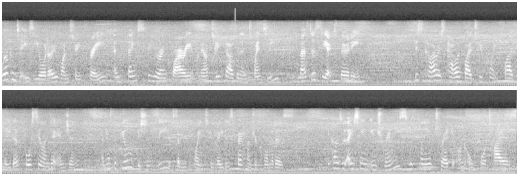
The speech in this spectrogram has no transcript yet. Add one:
Welcome to Easy Auto 123 and thanks for your inquiry on our 2020 Mazda CX-30. This car is powered by a 2.5 litre four-cylinder engine and has a fuel efficiency of 7.2 litres per 100 kilometres. It comes with 18-inch rims with plenty of tread on all four tyres.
